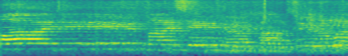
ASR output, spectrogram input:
Why did my Savior come to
